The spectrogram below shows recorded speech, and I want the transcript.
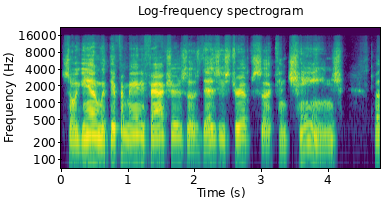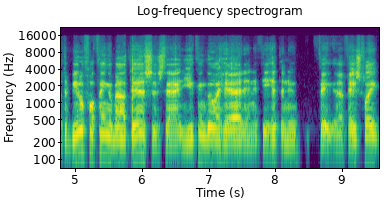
So again, with different manufacturers, those Desi strips uh, can change. But the beautiful thing about this is that you can go ahead and if you hit the new fa uh, faceplate,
